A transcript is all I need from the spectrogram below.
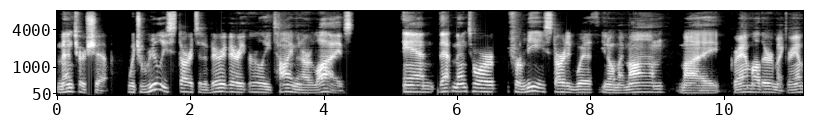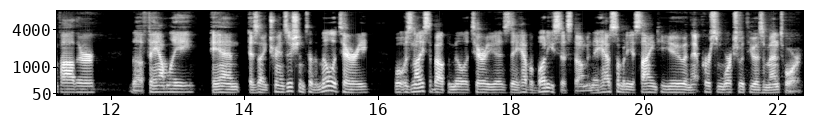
mentorship, which really starts at a very, very early time in our lives. And that mentor for me started with, you know, my mom, my grandmother, my grandfather, the family. And as I transitioned to the military, what was nice about the military is they have a buddy system and they have somebody assigned to you and that person works with you as a mentor.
